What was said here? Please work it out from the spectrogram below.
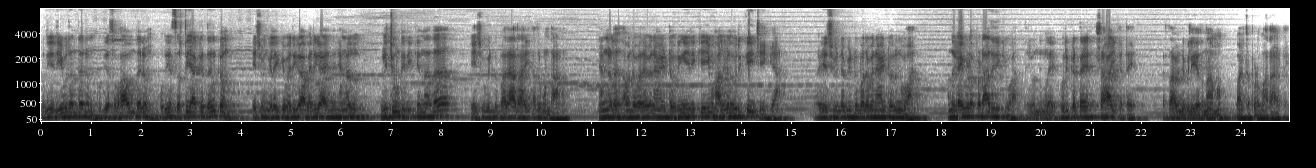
പുതിയ ജീവിതം തരും പുതിയ സ്വഭാവം തരും പുതിയ സൃഷ്ടിയാക്കി തീർക്കും. യേശുവിലേക്ക് വരിക വരിക എന്ന് ഞങ്ങൾ വിളിച്ചുകൊണ്ടിരിക്കുന്നത് യേശു വീണ്ടും വരാറായി അതുകൊണ്ടാണ്. ഞങ്ങൾ അവന്റെ വരവിനായിട്ട് ഒരുങ്ങിയിരിക്കുകയും ആളുകളെ ഒരുക്കുകയും ചെയ്യുകയാണ്. യേശുവിന്റെ വീണ്ടും വരവനായിട്ട് ഒരുങ്ങുവാൻ അന്ന് കൈവിടപ്പെടാതിരിക്കുവാൻ ദൈവം നിങ്ങളെ ഒരുക്കട്ടെ സഹായിക്കട്ടെ. കർത്താവിന്റെ വലിയ നാമം വാഴ്ത്തപ്പെടുമാറാകട്ടെ.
